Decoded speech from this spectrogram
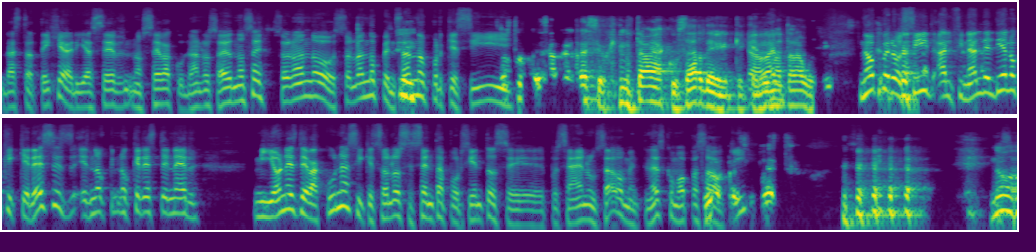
la, estrategia debería ser, no sé, vacunarlos, ¿sabes? No sé, solo ando, solo ando pensando porque sí. que no te van a acusar de que querés matar a abuelitos. No, pero sí, al final del día lo que querés es, es no, no querés tener millones de vacunas y que solo 60% se, pues, se han usado, ¿me entiendes? Como ha pasado aquí. Por supuesto. No,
